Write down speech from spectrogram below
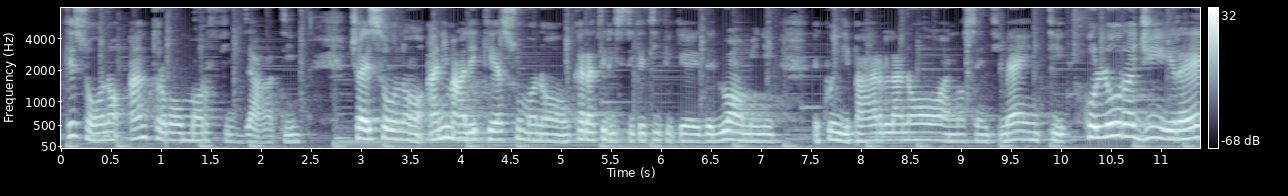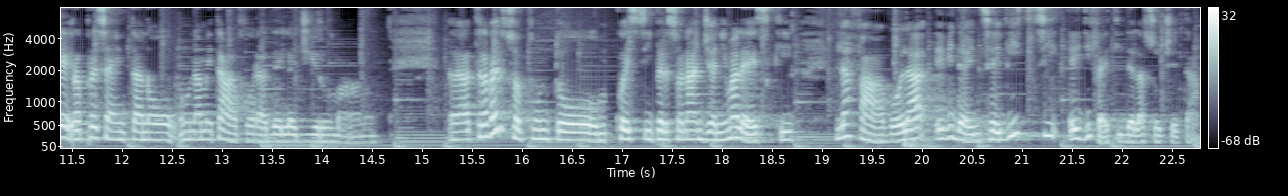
che sono antropomorfizzati, cioè sono animali che assumono caratteristiche tipiche degli uomini e quindi parlano, hanno sentimenti, col loro agire rappresentano una metafora dell'agire umano. Eh, attraverso appunto questi personaggi animaleschi la favola evidenzia i vizi e i difetti della società,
